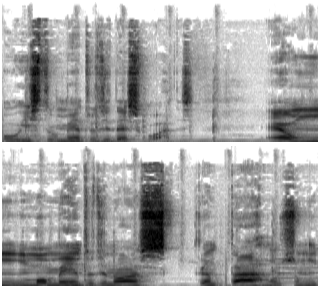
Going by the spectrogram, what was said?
ou instrumentos de dez cordas. É um momento de nós cantarmos um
